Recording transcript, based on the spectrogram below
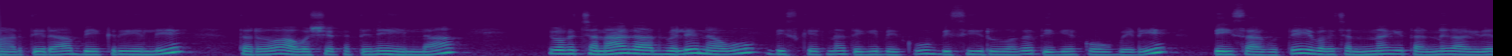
ಮಾಡ್ತೀರಾ? ಬೇಕ್ರಿಯಲ್ಲಿ ತರೋ ಅವಶ್ಯಕತೆಯೇ ಇಲ್ಲ. ಇವಾಗ ಚೆನ್ನಾಗಾದಮೇಲೆ ನಾವು ಬಿಸ್ಕೆಟ್ನ ತೆಗಿಬೇಕು. ಬಿಸಿ ಇರುವಾಗ ತೆಗಿಯೋಕ್ಕೆ ಹೋಗಬೇಡಿ. ಪೀಸ್ ಆಗುತ್ತೆ ಇವಾಗ ಚೆನ್ನಾಗಿ ತಣ್ಣಗಾಗಿದೆ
